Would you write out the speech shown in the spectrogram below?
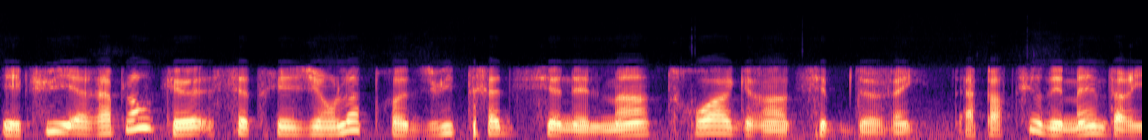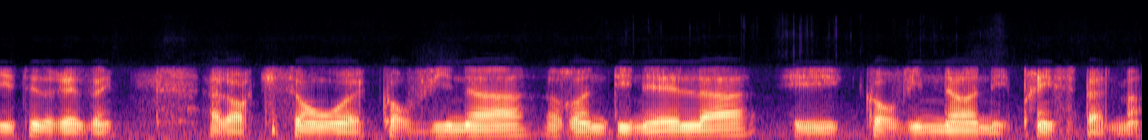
Et puis, rappelons que cette région-là produit traditionnellement trois grands types de vins à partir des mêmes variétés de raisins, alors qui sont euh, Corvina, Rondinella et Corvinone principalement.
